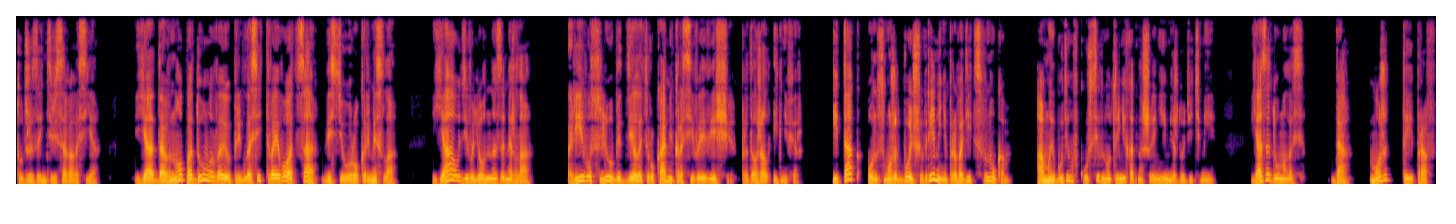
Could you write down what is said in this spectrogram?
Тут же заинтересовалась я. Я давно подумываю пригласить твоего отца вести урок ремесла. Я удивленно замерла. Ривус любит делать руками красивые вещи, продолжал Игнифер. И так он сможет больше времени проводить с внуком, а мы будем в курсе внутренних отношений между детьми. Я задумалась. Да, может, ты прав.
